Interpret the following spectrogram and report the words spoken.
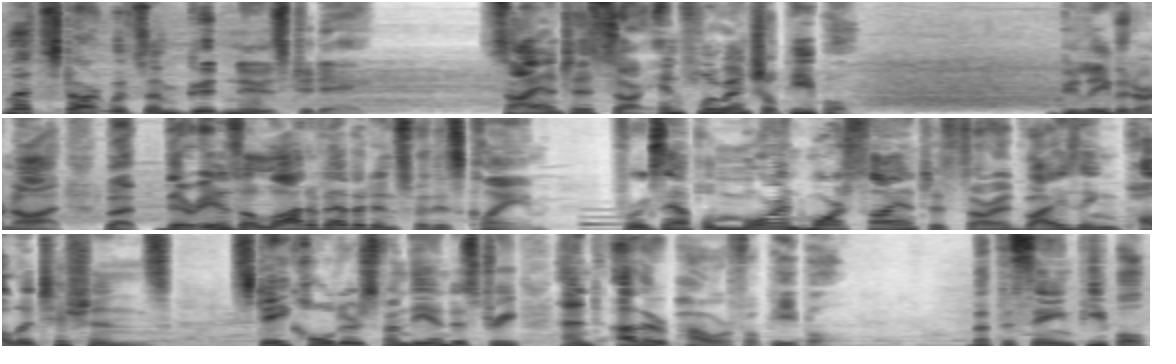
Let's start with some good news today. Scientists are influential people. Believe it or not, but there is a lot of evidence for this claim. For example, more and more scientists are advising politicians, stakeholders from the industry, and other powerful people. But the same people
